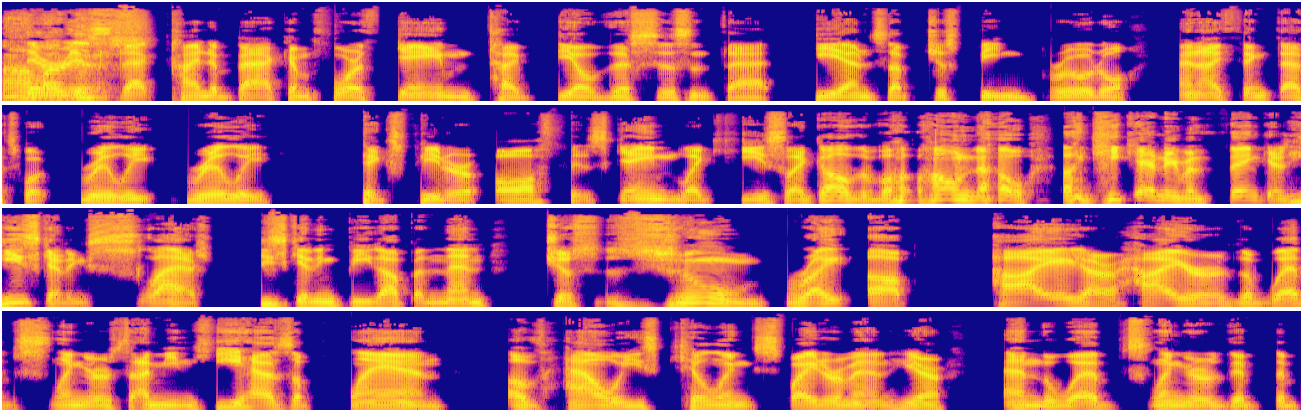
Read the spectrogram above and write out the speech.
Not there like is this. that kind of back and forth game type deal. This isn't that. He ends up just being brutal, and I think that's what really, really takes Peter off his game. Like he's like, oh, the oh no, like he can't even think, and he's getting slashed. He's getting beat up, and then just zoom right up higher, higher. The web slingers. I mean, he has a plan of how he's killing Spider-Man here, and the web slinger, the the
